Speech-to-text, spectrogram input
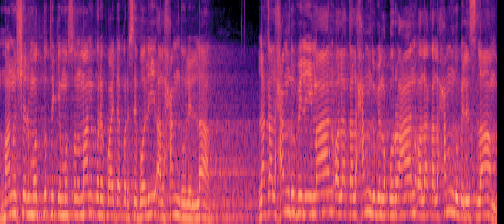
মানুষের মধ্য থেকে মুসলমান করে পয়দা করেছে বলি, আলহামদুলিল্লাহ। লাকাল হামদু বিল ইমান ওলাকাল হামদু বিল কোরআন ওলাকাল হামদু বিল ইসলাম।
